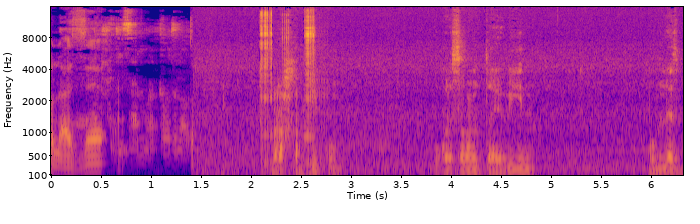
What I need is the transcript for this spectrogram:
الأعزاء برحب بيكم وكل سنة وأنتم طيبين. بمناسبة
